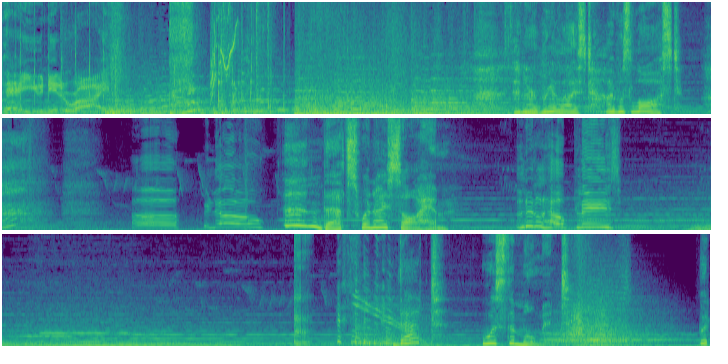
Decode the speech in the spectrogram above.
Hey, you need a ride? Then I realized I was lost. That's when I saw him. A little help, please. That was the moment. But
